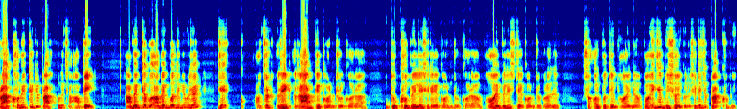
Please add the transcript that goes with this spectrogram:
প্রাক্ষবিকটা কি? প্রাক্ষবিক হচ্ছে আবেগ। আবেগটা আবেগ বলতে কি বোঝায়? যে রাগকে কন্ট্রোল করা, দুঃখ পেলে সেটাকে কন্ট্রোল করা, ভয় পেলে সেটাকে কন্ট্রোল করা যায় অল্পতে ভয় না পাওয়া, এই যে বিষয়গুলো, সেটা হচ্ছে প্রাক্ষবিক।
